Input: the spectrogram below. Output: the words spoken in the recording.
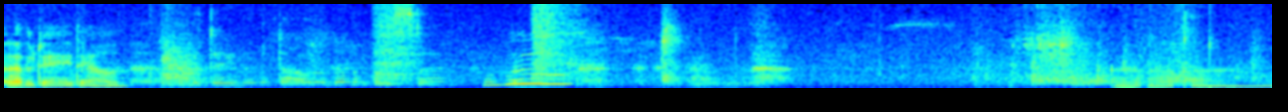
Another day down. Another day, another down, another booster. Woo! Uh, uh, uh.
